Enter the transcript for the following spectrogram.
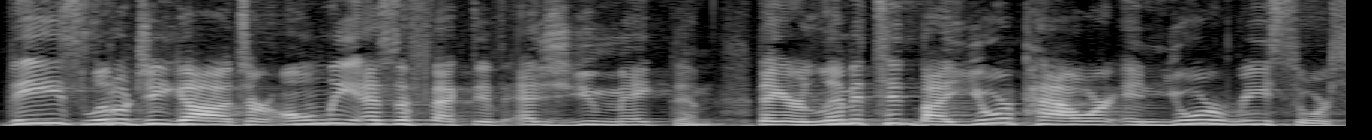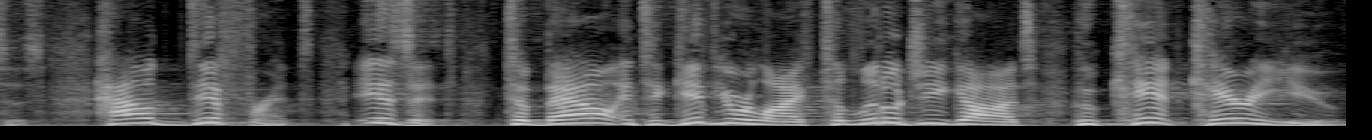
These little g gods are only as effective as you make them. They are limited by your power and your resources. How different is it to bow and to give your life to little g gods who can't carry you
